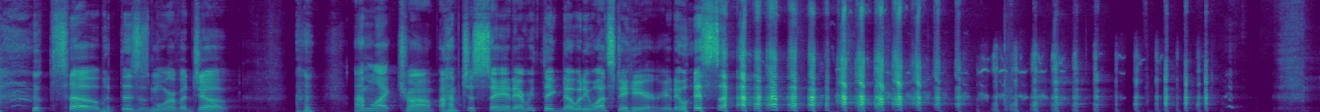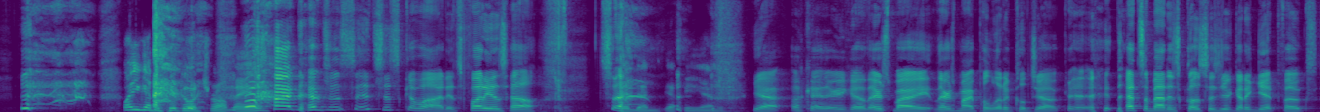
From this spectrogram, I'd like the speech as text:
so, but this is more of a joke. I'm like Trump. I'm just saying everything nobody wants to hear. Anyways. Why you got to pick on Trump, man? I'm just, it's just, come on. It's funny as hell. So, yeah, yeah. yeah. Okay. There you go. There's my, there's my political joke. that's about as close as you're going to get, folks.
